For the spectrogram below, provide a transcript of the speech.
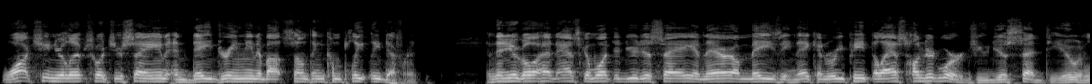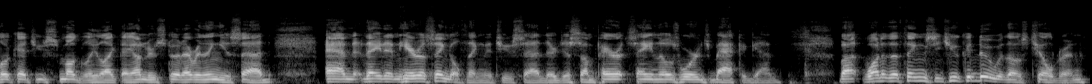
watching your lips, what you're saying, and daydreaming about something completely different. And then you go ahead and ask them, what did you just say? And they're amazing. They can repeat the last hundred words you just said to you and look at you smugly like they understood everything you said. And they didn't hear a single thing that you said. They're just some parrot saying those words back again. But one of the things that you can do with those children,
